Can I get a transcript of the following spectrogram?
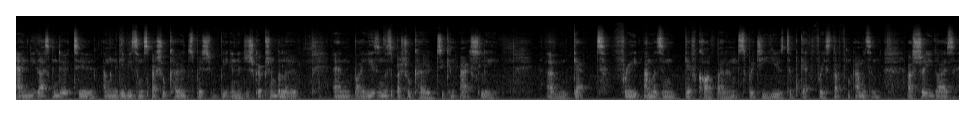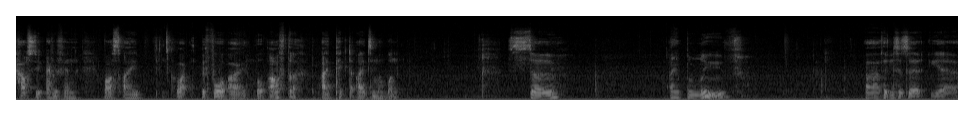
And you guys can do it too. I'm going to give you some special codes which will be in the description below. And by using the special codes you can actually um, get free Amazon gift card balance which you use to get free stuff from Amazon. I'll show you guys how to do everything whilst I well, before I well after I pick the item I want. So I believe uh, I think this is it yeah.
